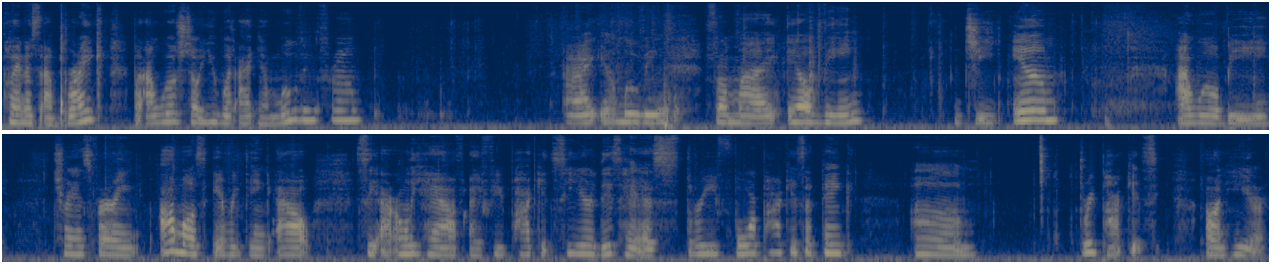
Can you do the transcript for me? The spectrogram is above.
planners a break. But I will show you what I am moving from. I am moving from my LV GM. I will be transferring almost everything out. See, I only have a few pockets here. This has three, four pockets, I think. Um, three pockets on here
